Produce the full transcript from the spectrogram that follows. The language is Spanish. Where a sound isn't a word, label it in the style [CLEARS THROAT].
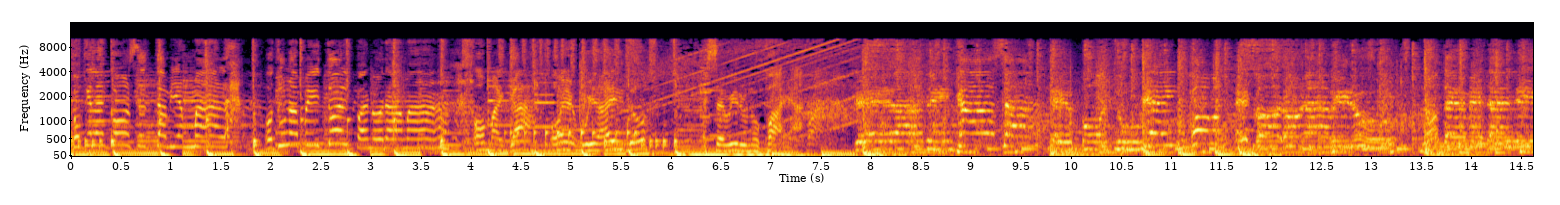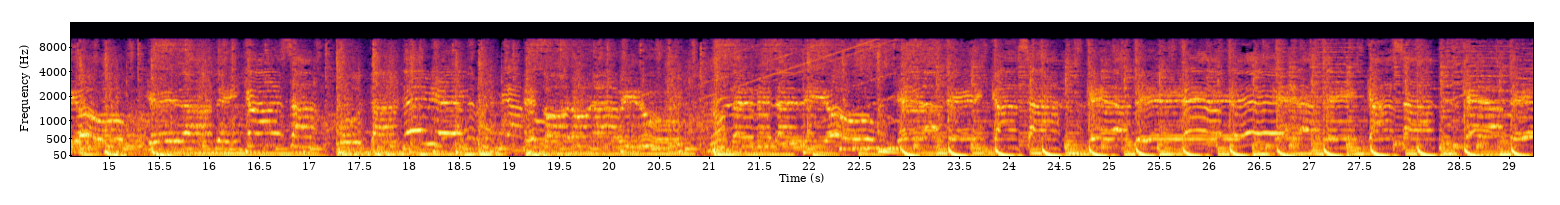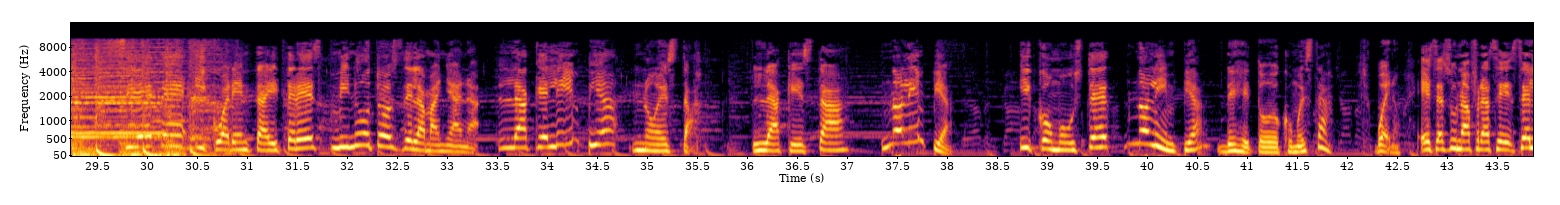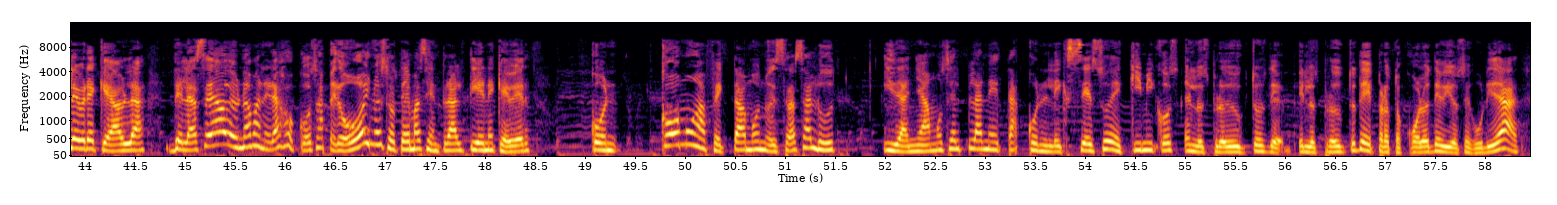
Porque la cosa está bien mala. O tú no has visto el panorama. Oh my God, oye, cuidadito, ese virus no falla. Quédate en casa, es por tu bien. Como el coronavirus, no te metas en lío. 43 minutos de la mañana. La que limpia no está. La que está no limpia. Y como usted no limpia, deje todo como está. Bueno, esa es una frase célebre que habla del aseo de una manera jocosa, pero hoy nuestro tema central tiene que ver con cómo afectamos nuestra salud y dañamos el planeta con el exceso de químicos en los productos de, en los productos de protocolos de bioseguridad.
